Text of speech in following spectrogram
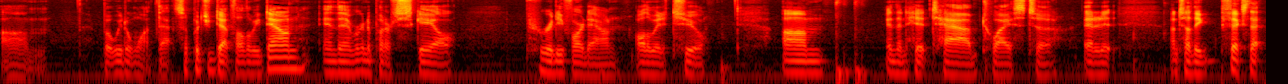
Um, but we don't want that. So put your depth all the way down, and then we're going to put our scale pretty far down, all the way to 2. Um, and then hit tab twice to edit it until they fix that,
